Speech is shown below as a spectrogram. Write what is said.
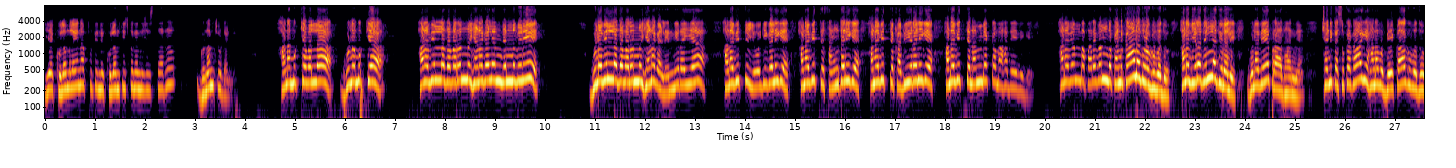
ఏ కులములైనా పుట్టిన కులం తీసుకుని ఎన్ని చేస్తారు గుణం చూడండి ಹಣ ಮುಖ್ಯವಲ್ಲ ಗುಣ ಮುಖ್ಯ ಹಣವಿಲ್ಲದವರನ್ನು ಹೆಣಗಳೆಂದೆನ್ನುವಿರಿ ಗುಣವಿಲ್ಲದವರನ್ನು ಹೆಣಗಳೆನ್ನಿರಯ್ಯ ಹಣವಿತ್ಯ ಯೋಗಿಗಳಿಗೆ ಹಣವಿತ್ಯ ಸಂತರಿಗೆ ಹಣವಿತ್ಯ ಕಬೀರನಿಗೆ ಹಣವಿತ್ಯ ನಂಬೆಕ್ಕ ಮಹಾದೇವಿಗೆ ಹಣವೆಂಬ ಪರವೆಂದು ಕಣ್ಕಾಣದೋಗುವುದು ಹಣವಿರದಿಲ್ಲದಿರಲಿ ಗುಣವೇ ಪ್ರಾಧಾನ್ಯ ಕ್ಷಣಿಕ ಸುಖಕ್ಕಾಗಿ ಹಣವು ಬೇಕಾಗುವುದು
